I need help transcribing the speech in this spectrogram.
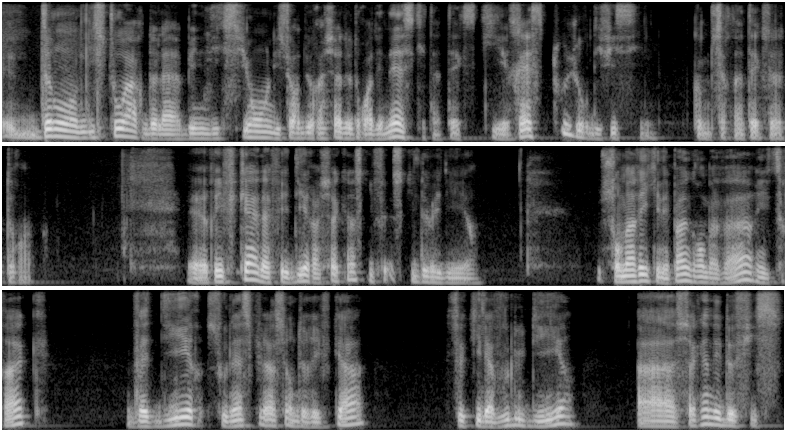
dans l'histoire de la bénédiction, l'histoire du rachat de droit d'aînesse, qui est un texte qui reste toujours difficile, comme certains textes de la Torah, euh, Rivka, elle a fait dire à chacun ce qu'il devait dire. Son mari, qui n'est pas un grand bavard, Yitzhak, va dire, sous l'inspiration de Rivka, ce qu'il a voulu dire à chacun des deux fils.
